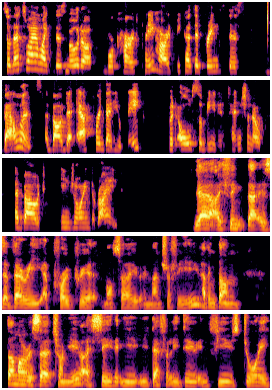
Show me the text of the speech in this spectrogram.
So that's why I like this mode of work hard, play hard, because it brings this balance about the effort that you make, but also being intentional about enjoying the ride. Yeah, I think that is a very appropriate motto and mantra for you. Having done done my research on you, I see that you you definitely do infuse joy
